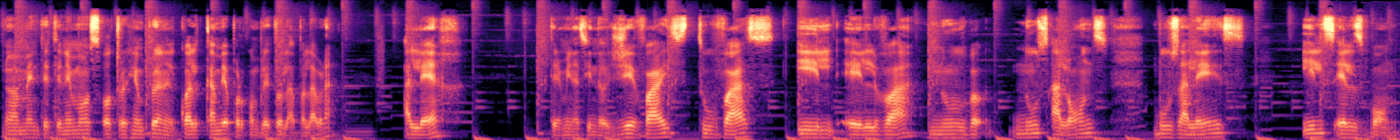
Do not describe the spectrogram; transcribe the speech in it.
Nuevamente tenemos otro ejemplo en el cual cambia por completo la palabra. Aller termina siendo je vais, tu vas, il, elle va, nous, nous allons, vous allez, ils, elles vont.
